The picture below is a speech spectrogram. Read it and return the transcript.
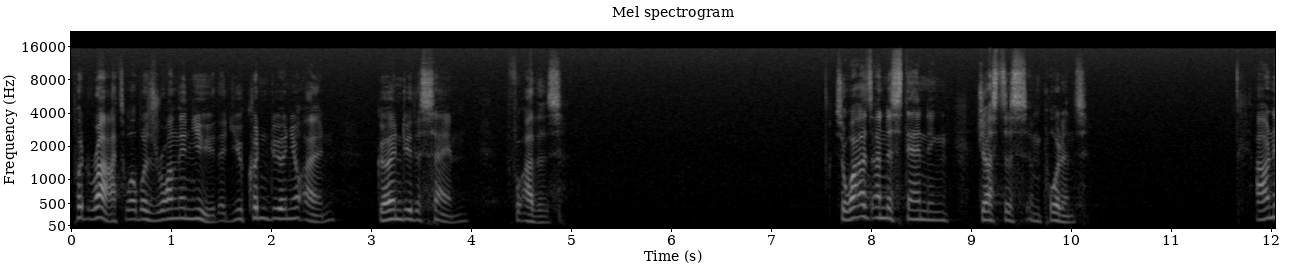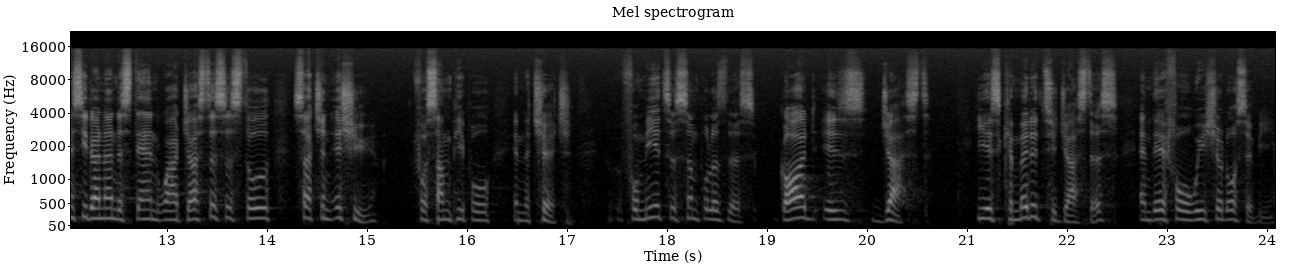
put right what was wrong in you that you couldn't do on your own, go and do the same for others. So, why is understanding justice important? I honestly don't understand why justice is still such an issue for some people in the church. For me, it's as simple as this God is just, He is committed to justice, and therefore we should also be.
